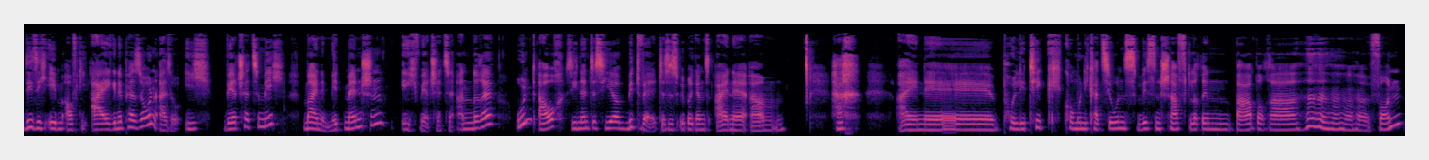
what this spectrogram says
die sich eben auf die eigene Person, also ich wertschätze mich, meine Mitmenschen, ich wertschätze andere und auch, sie nennt es hier Mitwelt. Das ist übrigens eine, ähm, ach, eine Politik-Kommunikationswissenschaftlerin Barbara von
